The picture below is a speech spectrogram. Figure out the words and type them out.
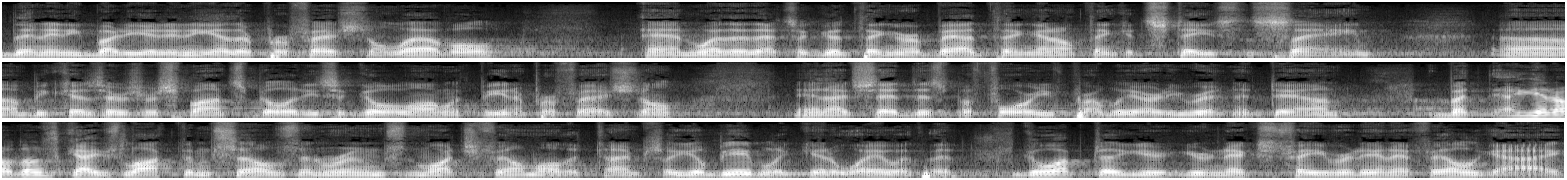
than anybody at any other professional level, and whether that's a good thing or a bad thing, I don't think it stays the same uh, because there's responsibilities that go along with being a professional. And I've said this before; you've probably already written it down but uh, you know those guys lock themselves in rooms and watch film all the time, so you'll be able to get away with it. Go up to your your next favorite NFL guy.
